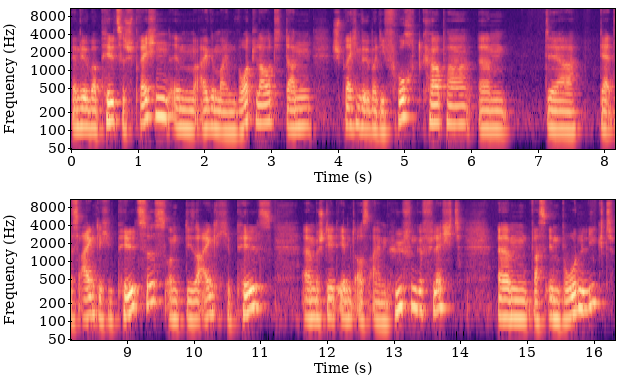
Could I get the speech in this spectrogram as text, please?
wenn wir über Pilze sprechen im allgemeinen Wortlaut, dann sprechen wir über die Fruchtkörper ähm, der, der, des eigentlichen Pilzes und dieser eigentliche Pilz ähm, besteht eben aus einem Hyphengeflecht, ähm, was im Boden liegt.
